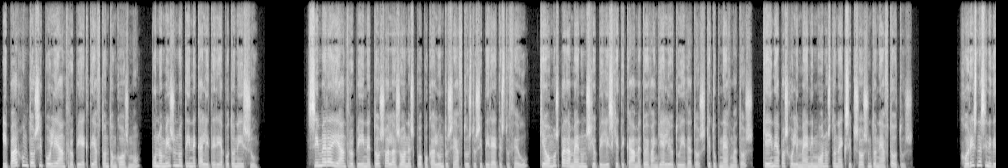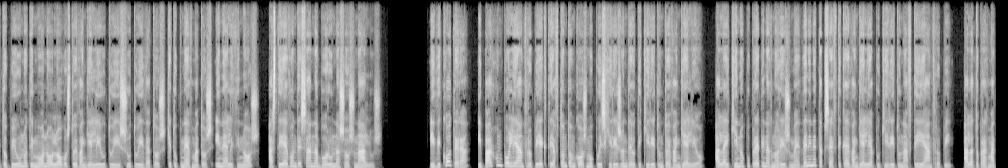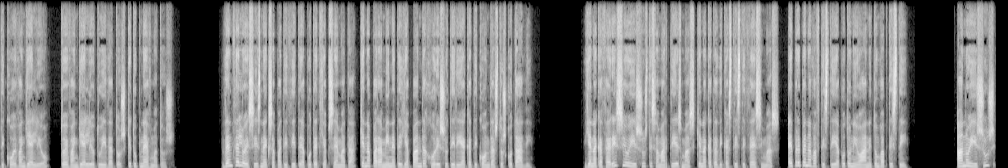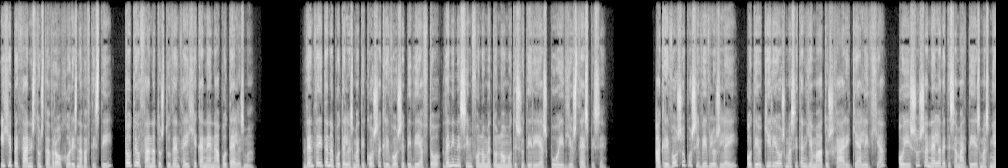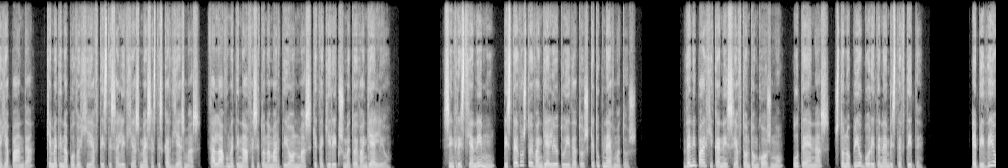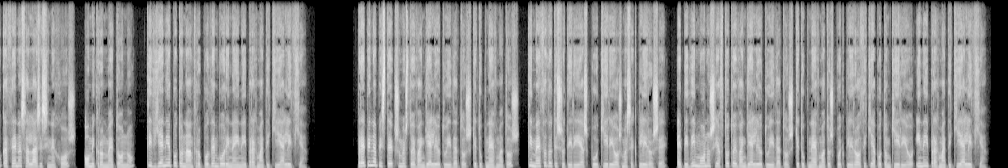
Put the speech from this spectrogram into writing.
Υπάρχουν τόσοι πολλοί άνθρωποι έκτη αυτόν τον κόσμο, που νομίζουν ότι είναι καλύτεροι από τον Ιησού. Σήμερα οι άνθρωποι είναι τόσο αλαζόνες που αποκαλούν τους εαυτούς τους υπηρέτες του Θεού, και όμως παραμένουν σιωπηλοί σχετικά με το Ευαγγέλιο του Ήδατος και του Πνεύματος, και είναι απασχολημένοι μόνο στο να εξυψώσουν τον εαυτό τους. Χωρίς να συνειδητοποιούν ότι μόνο ο λόγος του Ευαγγελίου του Ιησού του Ήδατος και του Πνεύματος είναι αληθινός, αστείευονται σαν να μπορούν να σώσουν άλλους. Ειδικότερα, υπάρχουν πολλοί άνθρωποι έκτη αυτόν τον κόσμο που ισχυρίζονται ότι κηρύττουν το Ευαγγέλιο, αλλά εκείνο που πρέπει να γνωρίζουμε δεν είναι τα ψεύτικα Ευαγγέλια που κηρύττουν αυτοί οι άνθρωποι, αλλά το πραγματικό Ευαγγέλιο, το Ευαγγέλιο του Ήδατος και του Πνεύματος. Δεν θέλω εσείς να εξαπατηθείτε από τέτοια ψέματα και να παραμείνετε για πάντα χωρίς σωτηρία κατοικώντα στο σκοτάδι. Για να καθαρίσει ο Ιησούς τις αμαρτίες μας και να καταδικαστεί στη θέση μας, έπρεπε να βαφτιστεί από τον Ιωάννη τον Βαπτιστή. Αν ο Ιησούς είχε πεθάνει στον Σταυρό χωρίς να βαφτιστεί, τότε ο θάνατος του δεν θα είχε κανένα αποτέλεσμα δεν θα ήταν αποτελεσματικός ακριβώς επειδή αυτό δεν είναι σύμφωνο με τον νόμο της σωτηρίας που ο ίδιος θέσπισε. Ακριβώς όπως η βίβλος λέει, ότι ο κύριος μας ήταν γεμάτος χάρη και αλήθεια, ο Ιησούς ανέλαβε τις αμαρτίες μας μια για πάντα, και με την αποδοχή αυτής της αλήθειας μέσα στις καρδιές μας, θα λάβουμε την άφεση των αμαρτιών μας και θα κηρύξουμε το Ευαγγέλιο. Συγχριστιανοί μου, πιστεύω στο Ευαγγέλιο του Ήδατος και του Πνεύματος. Δεν υπάρχει κανείς σε αυτόν τον κόσμο, ούτε ένας, στον οποίο μπορείτε να εμπιστευτείτε. Επειδή ο καθένας αλλάζει συνεχώς, μικρον με τόνο, τι βγαίνει από τον άνθρωπο δεν μπορεί να είναι η πραγματική αλήθεια. Πρέπει να πιστέψουμε στο Ευαγγέλιο του Ήδατος και του Πνεύματος, τη μέθοδο της σωτηρίας που ο κύριος μας εκπλήρωσε, επειδή μόνος σε αυτό το Ευαγγέλιο του Ήδατος και του Πνεύματος που εκπληρώθηκε από τον κύριο είναι η πραγματική αλήθεια.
